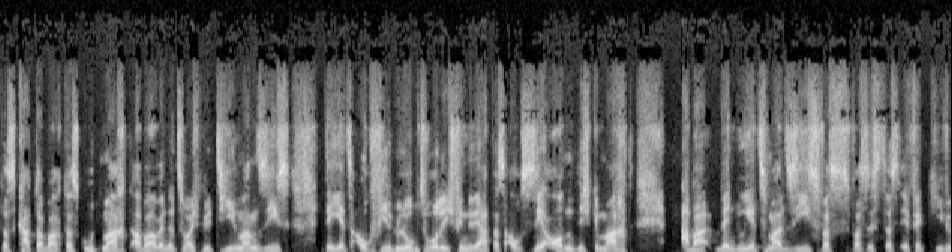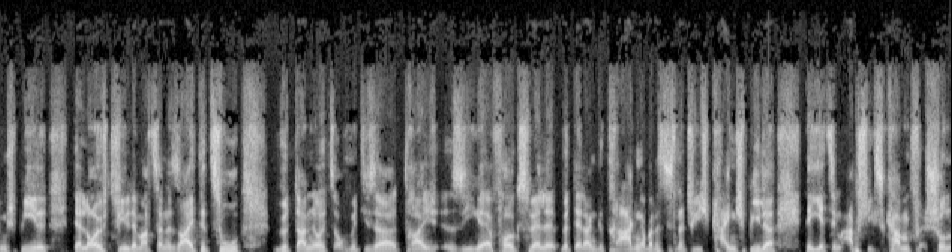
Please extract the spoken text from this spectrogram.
dass Katterbach das gut macht. Aber wenn du zum Beispiel Thielmann siehst, der jetzt auch viel gelobt wurde, ich finde, der hat das auch sehr ordentlich gemacht. Aber wenn du jetzt mal siehst, was, was ist das effektiv im Spiel, der läuft viel, der macht seine Seite zu, wird dann jetzt auch mit dieser drei Siege Erfolgswelle, wird der dann getragen. Aber das ist natürlich kein Spieler, der jetzt im Abstiegskampf schon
